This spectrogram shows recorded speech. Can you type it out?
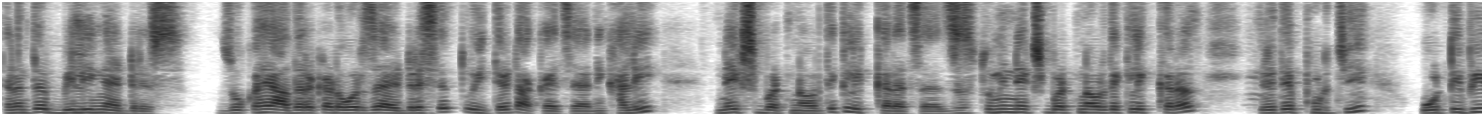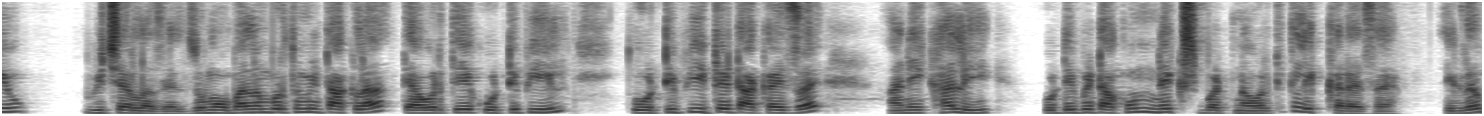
त्यानंतर बिलिंग ॲड्रेस जो काही आधार कार्डवरचा ॲड्रेस आहे तो इथे टाकायचा आहे. आणि खाली नेक्स्ट बटनावरती क्लिक करायचा आहे. जसं तुम्ही नेक्स्ट बटनावरती क्लिक कराल तर इथे पुढची ओ टी पी विचारला जाईल. जो मोबाईल नंबर तुम्ही टाकला त्यावरती एक ओ टी पी येईल. तो ओ टी पी इथे टाकायचा आहे आणि खाली ओ टी पी टाकून नेक्स्ट बटनावरती क्लिक करायचा आहे. एकदम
